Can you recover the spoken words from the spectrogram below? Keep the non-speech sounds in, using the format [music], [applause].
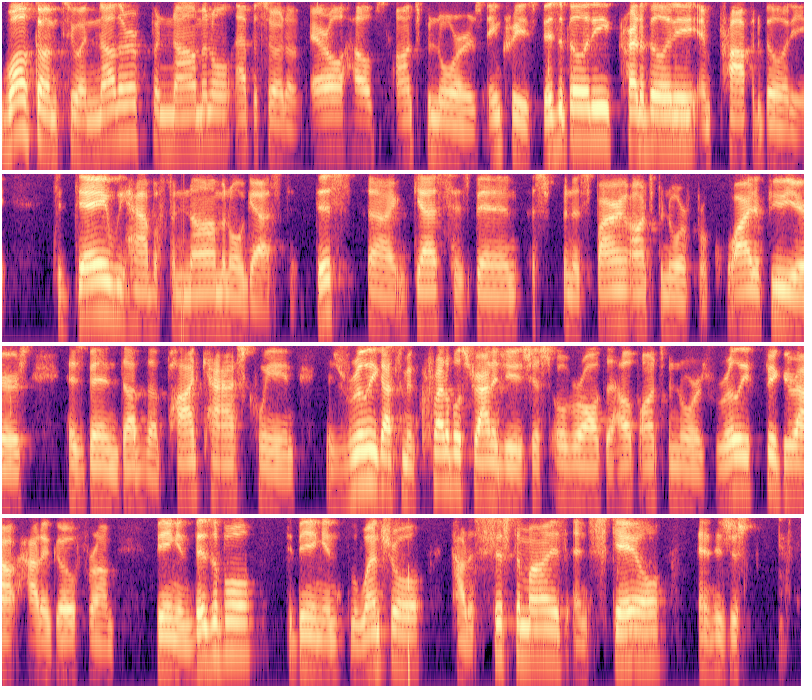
Welcome to another phenomenal episode of Errol Helps Entrepreneurs Increase Visibility, Credibility, and Profitability. Today we have a phenomenal guest. This uh, guest has been an aspiring entrepreneur for quite a few years, has been dubbed the podcast queen, has really got some incredible strategies just overall to help entrepreneurs really figure out how to go from being invisible to being influential how to systemize and scale, and is just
